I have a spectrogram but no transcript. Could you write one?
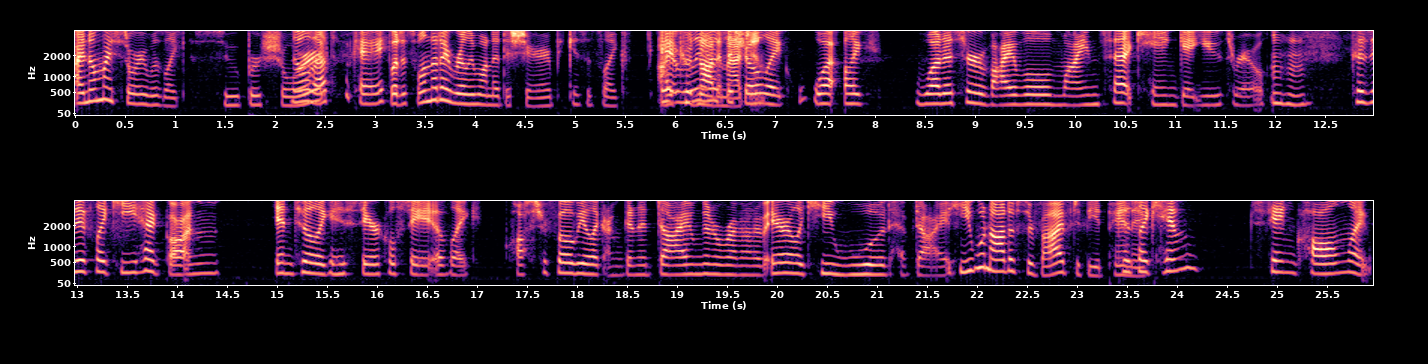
I know my story was like super short. No, that's okay. but it's one that I really wanted to share because it's like I could really not imagine. show like what like what a survival mindset can get you through. mm-hmm. Because if like he had gotten into like a hysterical state of like claustrophobia, like I'm gonna die, I'm gonna run out of air, like he would have died. He would not have survived if he had panicked. Because like him staying calm, like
